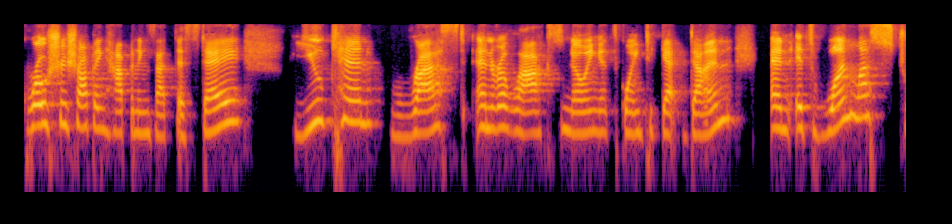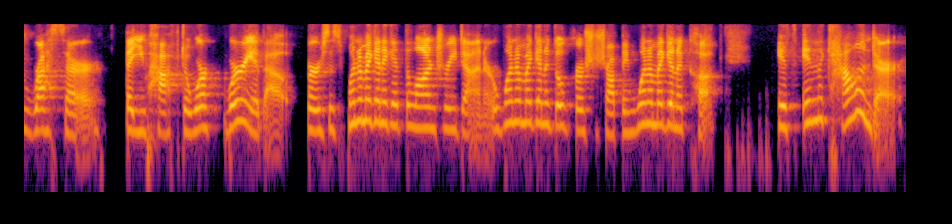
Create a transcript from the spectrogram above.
grocery shopping happenings at this day. You can rest and relax knowing it's going to get done. And it's one less stressor that you have to work worry about versus when am I going to get the laundry done or when am I going to go grocery shopping? When am I going to cook? It's in the calendar.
